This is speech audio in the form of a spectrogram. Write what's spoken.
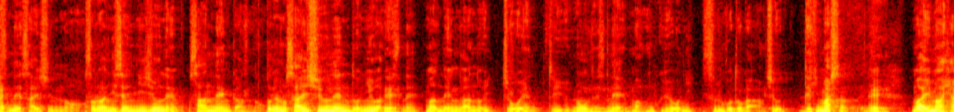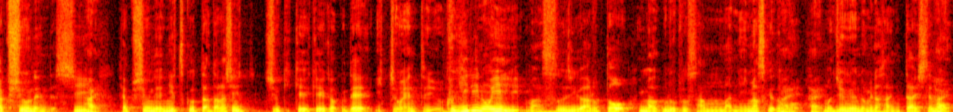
ですね、はい、最新の。それは2020年3年間の。それの最終年度にはですね、まあ、念願の1兆円というのをですね、まあ、目標にすることが一応できましたのでね、まあ、今100周年ですし、はい、100周年に作った新しい中期経営計画で1兆円という区切りのいいまあ数字があると今グループ3万人いますけども、まあ、従業員の皆さんに対しても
